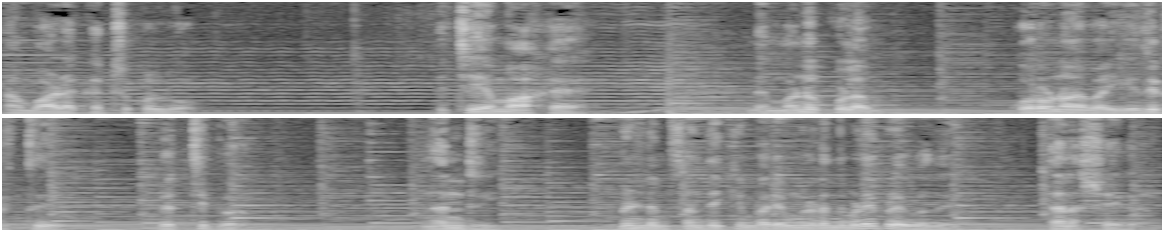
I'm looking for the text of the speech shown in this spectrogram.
நாம் வாழ கற்றுக்கொள்வோம். நிச்சயமாக இந்த மனுக்குளம் கொரோனாவை எதிர்த்து வெற்றி பெறும். நன்றி. மீண்டும் சந்திக்கும் வரை உங்களிடம் விடைபெறுவது தனசேகரன்.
